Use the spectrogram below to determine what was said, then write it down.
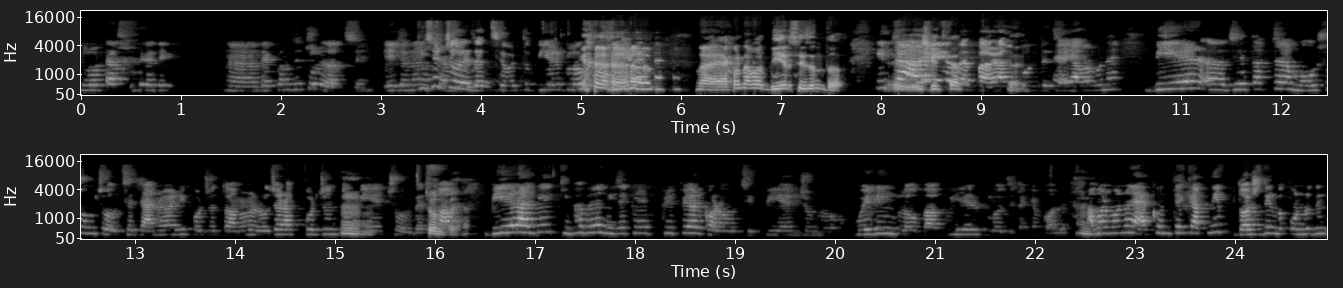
গ্লোটা দেখলাম যে চলে যাচ্ছে। এই জন্য কিসের চলে যাচ্ছে? ওর তো বিয়ের গ্লো না এখন আমার বিয়ের সিজন তো। এটা ব্যাপার আমি হ্যাঁ। বলতে চাই। আমার মনে হয় বিয়ের যেহেতু একটা মৌসুম চলছে জানুয়ারি পর্যন্ত আমার হয় রোজা রাখ পর্যন্ত বিয়ে চলবে। তো বিয়ের আগে কীভাবে নিজেকে প্রিপেয়ার করা উচিত বিয়ের জন্য? ওয়েডিং গ্লো বা বিয়ের গ্লো যেটাকে বলে। আমার মনে হয় এখন থেকে আপনি দশ দিন বা পনেরো দিন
